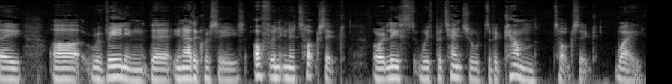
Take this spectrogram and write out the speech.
they are revealing their inadequacies, often in a toxic, or at least with potential to become toxic, way.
